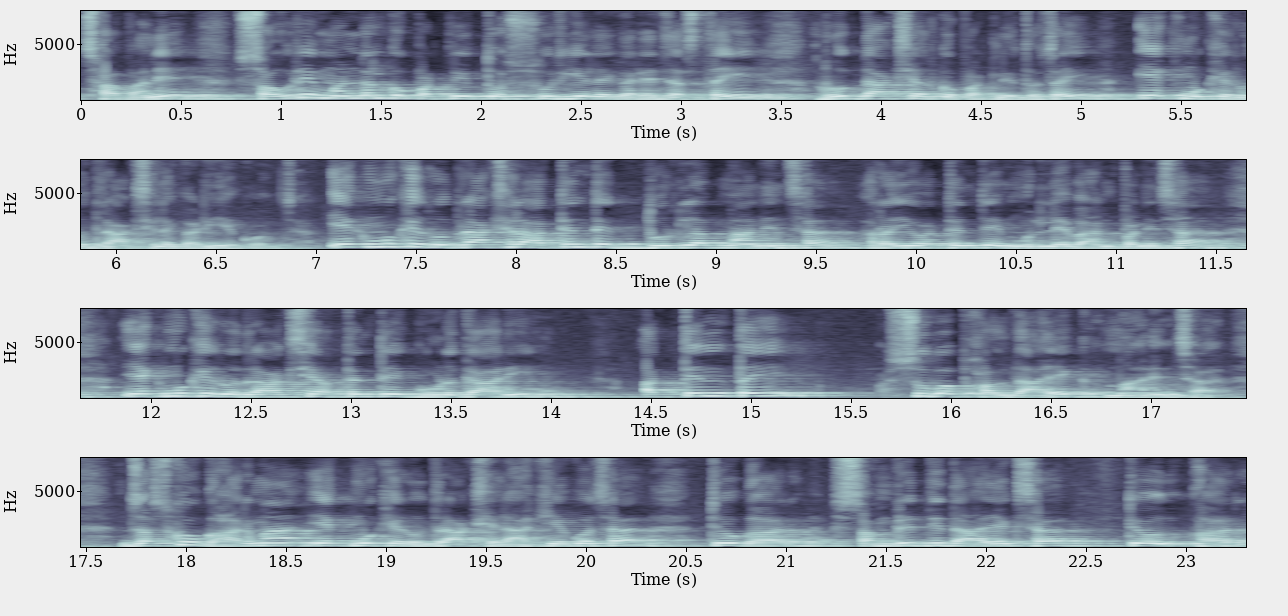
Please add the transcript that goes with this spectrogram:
छ भने सौर्य मण्डलको प्रतिनिधित्व सूर्यले गरे जस्तै रुद्राक्षहरूको प्रतिनिधित्व चाहिँ एकमुखे रुद्राक्षले गरिएको हुन्छ। एकमुखे रुद्राक्षलाई अत्यन्तै दुर्लभ मानिन्छ र यो अत्यन्तै मूल्यवान पनि छ। एकमुखे रुद्राक्ष अत्यन्तै गुणकारी अत्यन्तै शुभ फलदायक मानिन्छ। जसको घरमा एकमुखे रुद्राक्ष राखिएको छ त्यो घर समृद्धिदायक छ त्यो घर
